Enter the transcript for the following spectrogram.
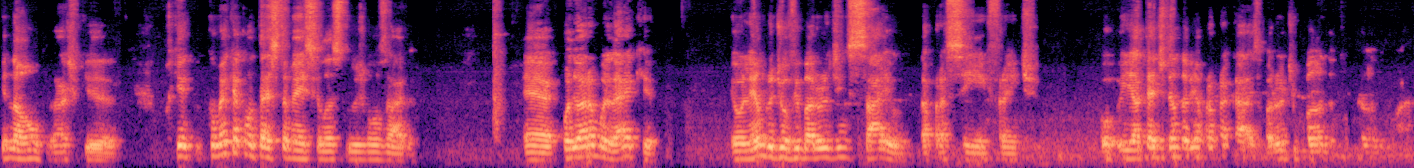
que não. Eu acho que porque como é que acontece também esse lance do Luiz Gonzaga? É, quando eu era moleque, eu lembro de ouvir barulho de ensaio da pracinha em frente. E até de dentro da minha própria casa, barulho de banda tocando lá.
